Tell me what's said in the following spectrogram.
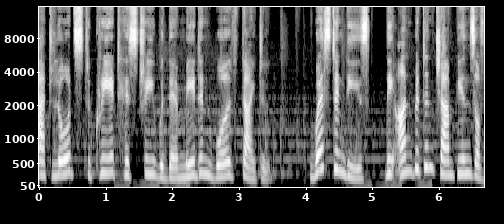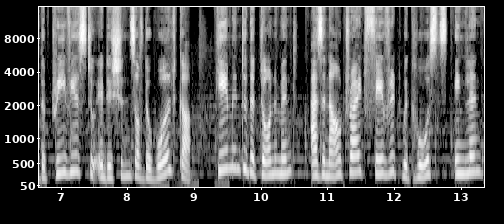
at Lords to create history with their maiden world title. West Indies, the unbeaten champions of the previous two editions of the World Cup, came into the tournament as an outright favourite with hosts England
